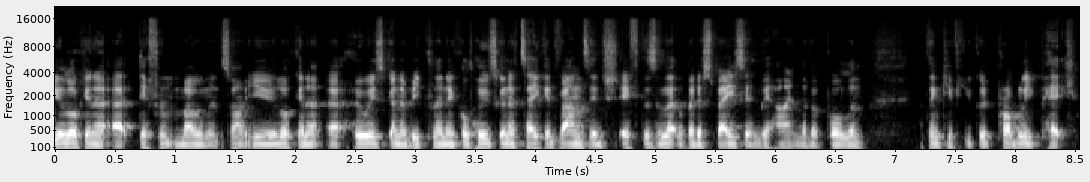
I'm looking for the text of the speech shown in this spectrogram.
you're looking at, at, different moments, aren't you? You're looking at, at who is going to be clinical, who's going to take advantage if there's a little bit of space in behind Liverpool. And I think if you could probably pick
